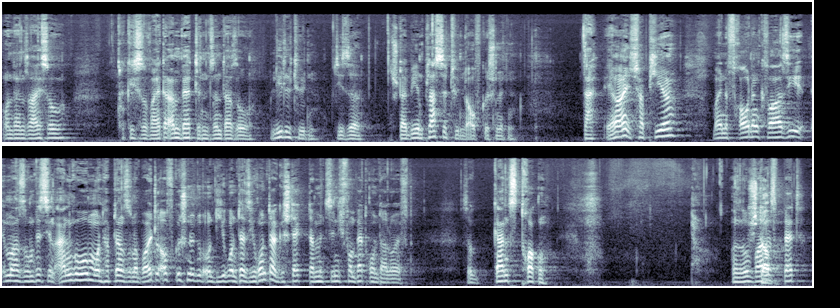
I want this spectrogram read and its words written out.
Und dann sah ich so, gucke ich so weiter am Bett, dann sind da so Lidl-Tüten, diese stabilen Plastetüten aufgeschnitten. Da, ja, ich habe hier meine Frau dann quasi immer so ein bisschen angehoben und habe dann so eine Beutel aufgeschnitten und die unter sie runtergesteckt, damit sie nicht vom Bett runterläuft. So ganz trocken. Und so Stopp. war das Bett.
